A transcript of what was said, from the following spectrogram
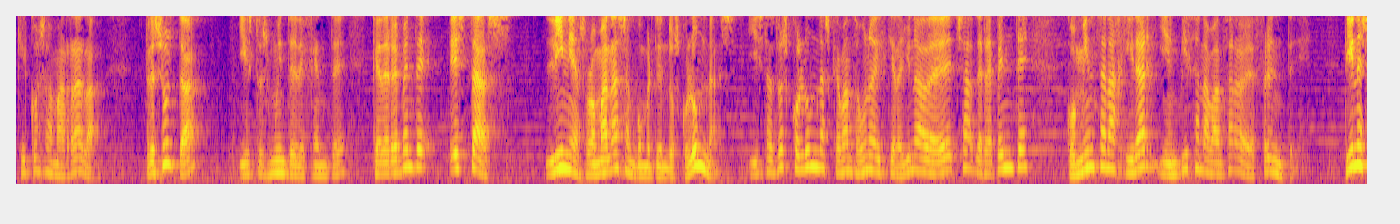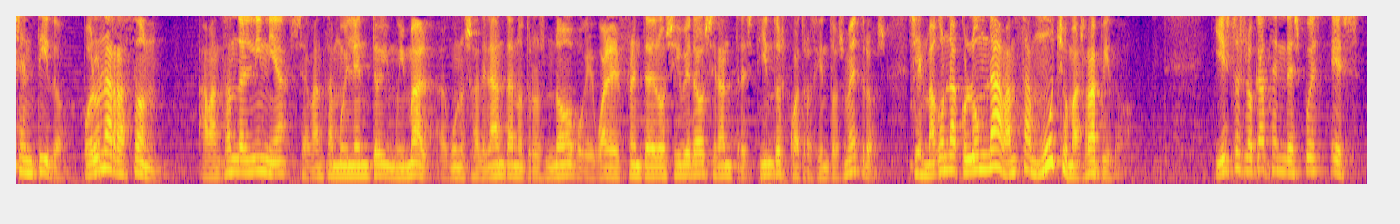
Qué cosa más rara. Resulta, y esto es muy inteligente, que de repente estas líneas romanas se han convertido en dos columnas. Y estas dos columnas que avanzan una a la izquierda y una a la derecha, de repente comienzan a girar y empiezan a avanzar al frente. Tiene sentido, por una razón. Avanzando en línea se avanza muy lento y muy mal. Algunos adelantan, otros no, porque igual el frente de los íberos eran 300-400 metros. Sin embargo, una columna avanza mucho más rápido. Y esto es lo que hacen después, es,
